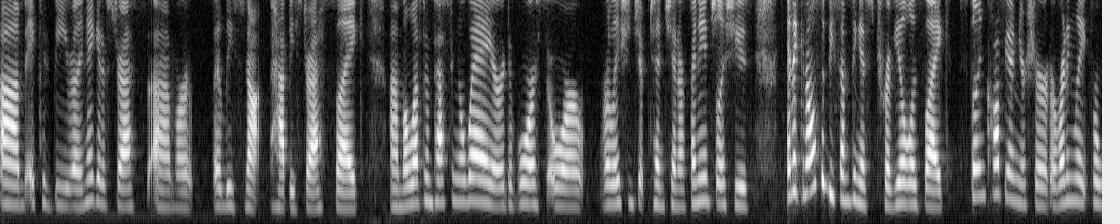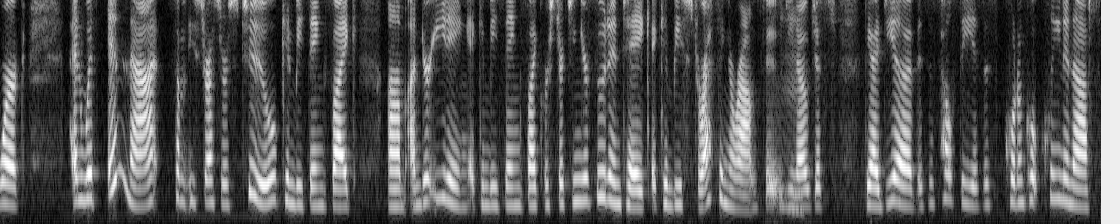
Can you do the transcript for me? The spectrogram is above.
Um, it could be really negative stress, um, or at least not happy stress, like um, a loved one passing away, or a divorce, or relationship tension, or financial issues. And it can also be something as trivial as like spilling coffee on your shirt or running late for work. And within that, some of these stressors too can be things like um, under eating. It can be things like restricting your food intake. It can be stressing around food, you Mhm. know, just the idea of is this healthy? Is this quote unquote clean enough?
